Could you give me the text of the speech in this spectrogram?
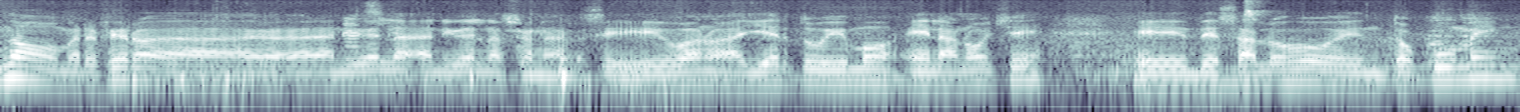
No, me refiero a, nivel, a nivel nacional. Sí, bueno, ayer tuvimos en la noche eh, desalojo en Tocumen,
